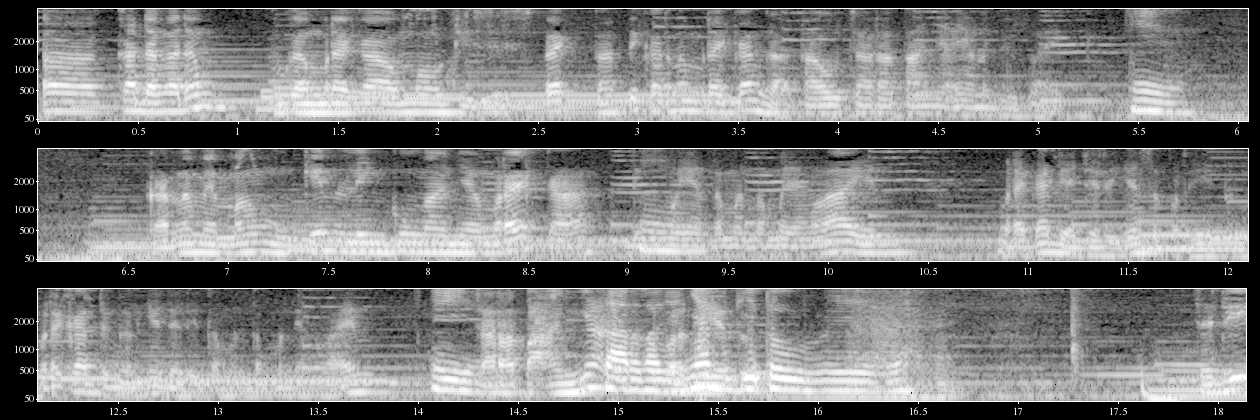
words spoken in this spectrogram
eh, kadang-kadang bukan mereka mau disrespect tapi karena mereka nggak tahu cara tanya yang lebih baik iya karena memang mungkin lingkungannya mereka Hmm. lingkungannya teman-teman yang lain mereka diajarinya seperti itu mereka dengarnya dari teman-teman yang lain iya cara tanya cara seperti tanyanya itu. begitu iya jadi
